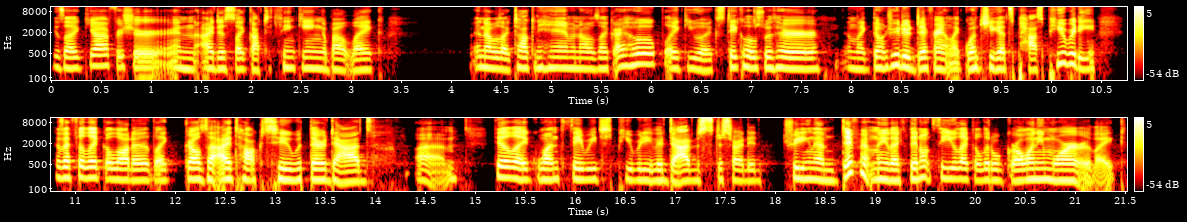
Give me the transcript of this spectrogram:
He's like, yeah, for sure. And I just like got to thinking about like, and I was like talking to him and I was like, I hope like you like stay close with her and like don't treat her different like once she gets past puberty. Because I feel like a lot of like girls that I talk to with their dads um feel like once they reach puberty their dads just started treating them differently. Like they don't see you like a little girl anymore or like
